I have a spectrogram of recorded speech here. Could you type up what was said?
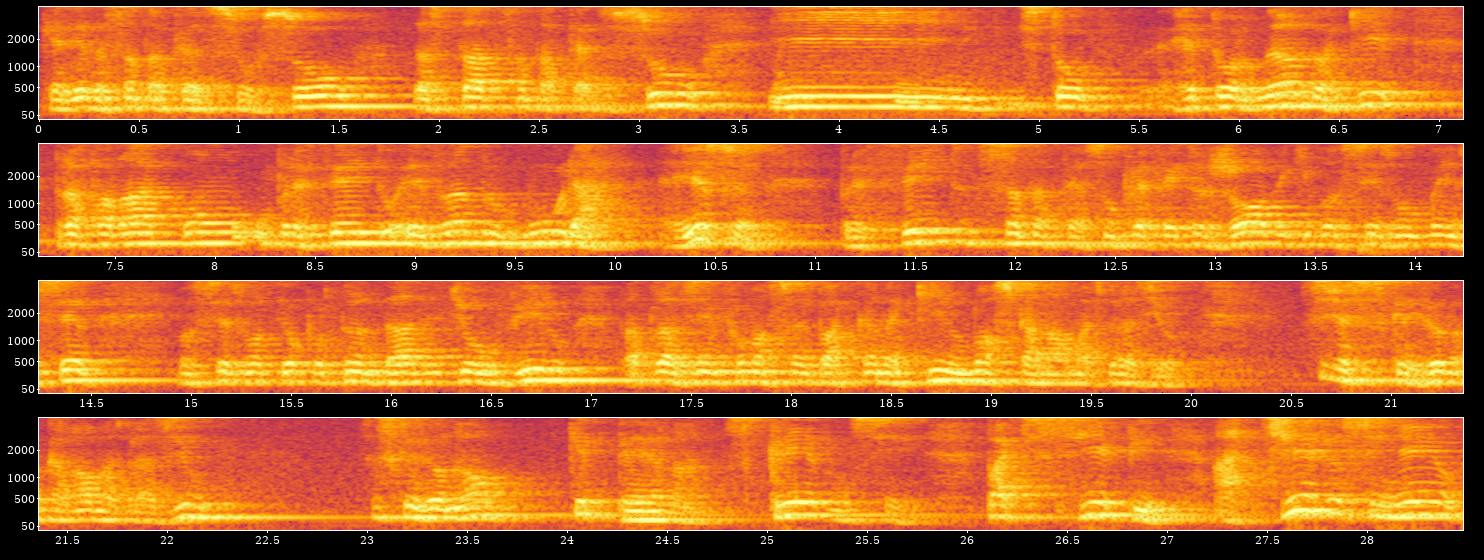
Querida Santa Fé do Sul, sou da cidade de Santa Fé do Sul e estou retornando aqui para falar com o prefeito Evandro Mura, é isso? Prefeito de Santa Fé, sou um prefeito jovem que vocês vão conhecer, vocês vão ter a oportunidade de ouvi-lo para trazer informações bacanas aqui no nosso canal Mais Brasil. Você já se inscreveu no canal Mais Brasil? Se inscreveu não? Que pena, inscrevam-se participe, ative o sininho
